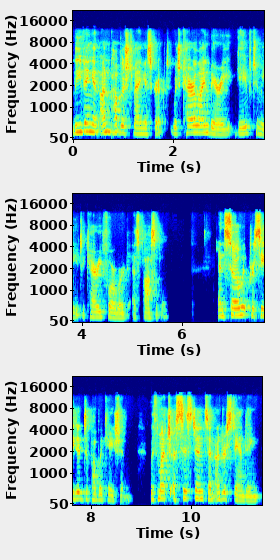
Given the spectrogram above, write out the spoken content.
leaving an unpublished manuscript, which Caroline Berry gave to me to carry forward as possible. And so it proceeded to publication with much assistance and understanding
